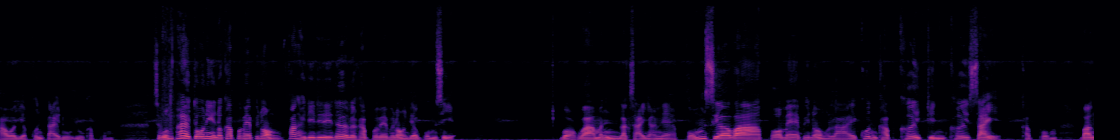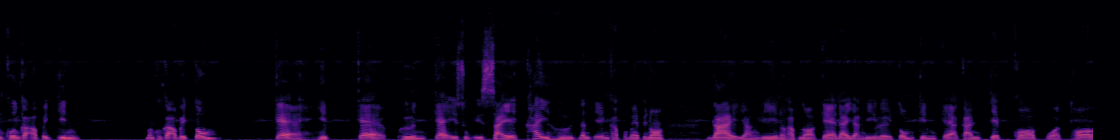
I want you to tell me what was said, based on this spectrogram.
ข่าวว่าเหยียบคนตายดูอยู่ครับผม สมุนไพรตัวนี้นะครับพ่อแม่พี่น้องฟังให้ดีๆเด้อเลยครับพ่อแม่พี่น้องเดี๋ยวผมสิบอกว่ามันรักษาอย่างแน่ผมเชื่อว่าพ่อแม่พี่น้องหลายคนครับเคยกินเคยใส่ครับผม บางคนก็เอาไปกิน บางคนก็เอาไปต้ม แก้หิด แก้ผื่นแก้อิสุกอิใสไข้หืดนั่นเองครับพ่อแม่พี่น้องได้อย่างดีนะครับเนาะแก้ได้อย่างดีเลย ต้มกินแก้อาการเจ็บคอปวดท้อง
